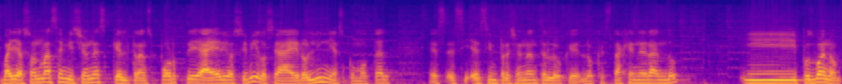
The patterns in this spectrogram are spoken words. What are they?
vaya, son más emisiones que el transporte aéreo civil, o sea, aerolíneas como tal. Es, impresionante lo que, lo que está generando. Y pues bueno,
